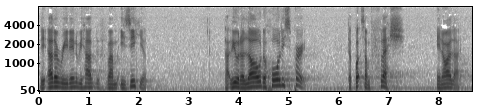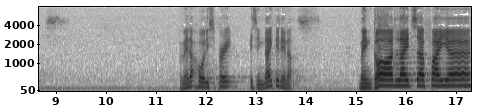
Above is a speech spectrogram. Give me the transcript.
the other reading we have from Ezekiel, that we would allow the Holy Spirit to put some flesh in our lives. When that Holy Spirit is ignited in us, when God lights a fire,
